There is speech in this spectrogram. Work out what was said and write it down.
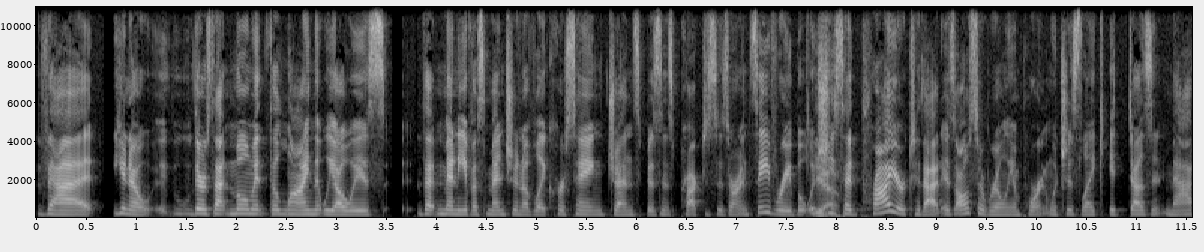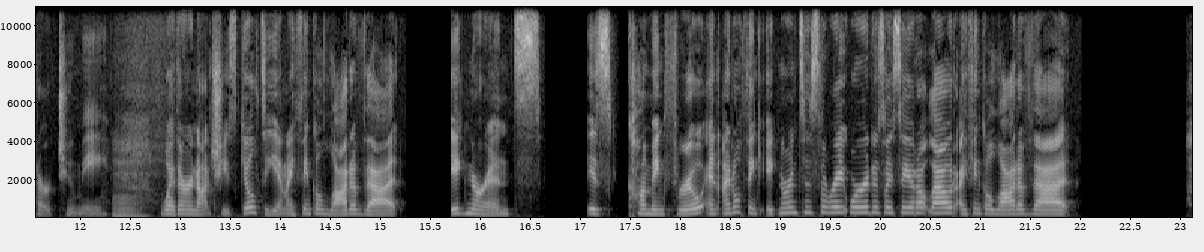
that, you know, there's that moment, the line that we always, that many of us mention of like her saying Jen's business practices are unsavory. But what Yeah. she said prior to that is also really important, which is like, it doesn't matter to me whether or not she's guilty. And I think a lot of that ignorance is coming through. And I don't think ignorance is the right word as I say it out loud. I think a lot of that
